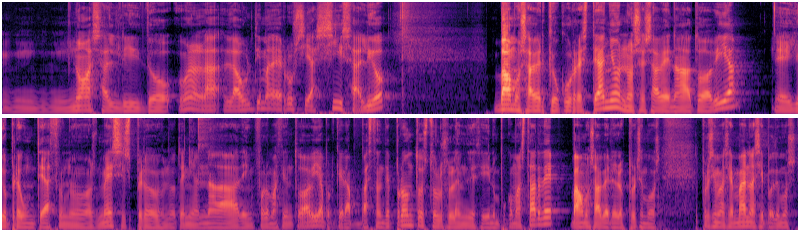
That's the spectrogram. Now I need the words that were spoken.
no ha salido. Bueno, la, última de Rusia sí salió. Vamos a ver qué ocurre este año, no se sabe nada todavía. Eh, yo pregunté hace unos meses, pero no tenían nada de información todavía porque era bastante pronto. Esto lo suelen decidir un poco más tarde. Vamos a ver en las próximas semanas si podemos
